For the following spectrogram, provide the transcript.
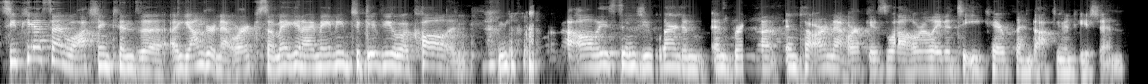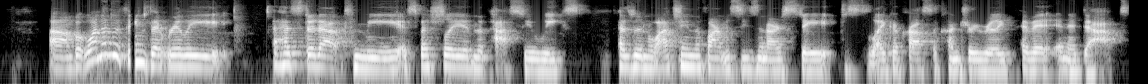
CPESN Washington's a, a, younger network, so Megan, I may need to give you a call and about all these things you've learned and, and, bring that into our network as well, related to e-care plan documentation. Um, but one of the things that really has stood out to me, especially in the past few weeks, has been watching the pharmacies in our state, just like across the country, really pivot and adapt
